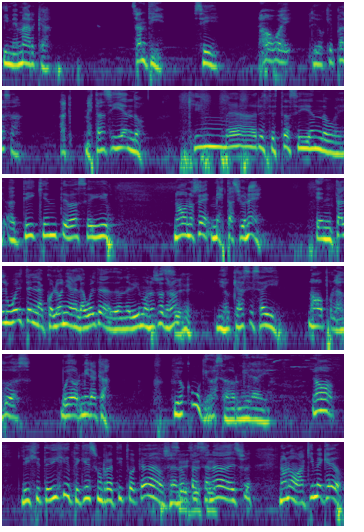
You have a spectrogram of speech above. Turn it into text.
y me marca. Santi, sí. No, güey. Le digo, ¿qué pasa? Ac- me están siguiendo. ¿Quién madre te está siguiendo, güey? ¿A ti quién te va a seguir? No, no sé, me estacioné. En tal vuelta en la colonia, de la vuelta de donde vivimos nosotros, ¿no? Sí. Le digo, ¿qué haces ahí? No, por las dudas. Voy a dormir acá. Le digo, ¿cómo que vas a dormir ahí? No, le dije, te dije que te quedes un ratito acá, o sea, Sí, no pasa sí. nada. Eso... No, no, aquí me quedo,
